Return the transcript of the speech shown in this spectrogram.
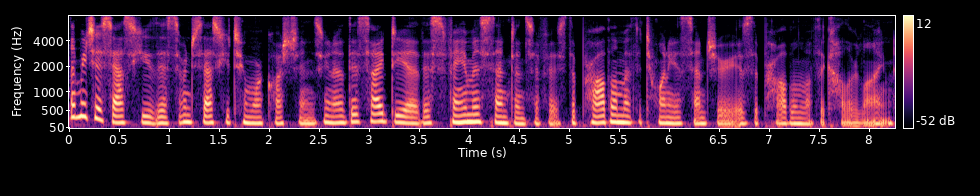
let me just ask you this. I'm to just ask you two more questions. You know, this idea, this famous sentence of his, the problem of the 20th century is the problem of the color line.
